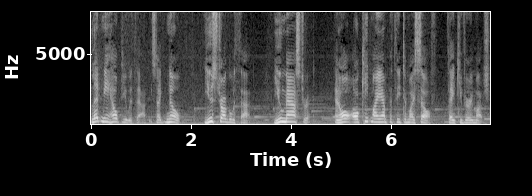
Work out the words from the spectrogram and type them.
Let me help you with that. It's like, no, you struggle with that. You master it. And I'll, I'll keep my empathy to myself. Thank you very much.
